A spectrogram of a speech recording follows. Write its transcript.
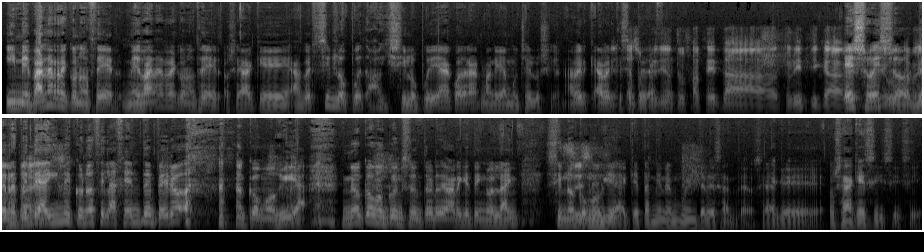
y me van a reconocer, me van a reconocer. O sea que a ver si lo puedo, ay, si lo pudiera cuadrar me haría mucha ilusión. A ver, a ver qué se puede hacer faceta turística. Eso, eso. de repente ¿eh? ahí me conoce la gente, pero como guía. No como consultor de marketing online, sino como guía, que también es muy interesante. O sea que, o sea que sí, sí, sí.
